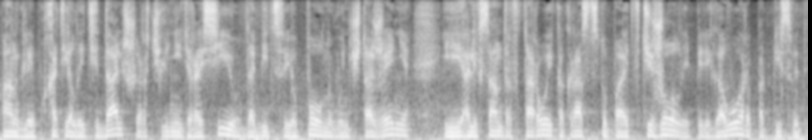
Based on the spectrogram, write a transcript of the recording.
Англия хотела идти дальше, расчленить Россию, добиться ее полного уничтожения. И Александр II Кремль как раз вступает в тяжелые переговоры, подписывает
